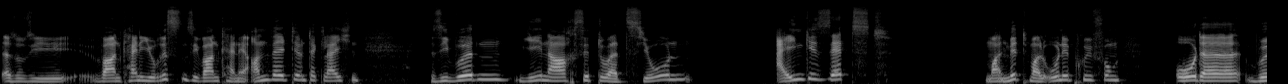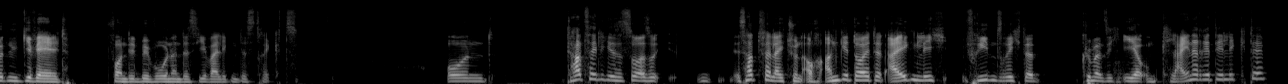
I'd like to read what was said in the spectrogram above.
also sie waren keine Juristen, sie waren keine Anwälte und dergleichen. Sie wurden je nach Situation eingesetzt, mal mit, mal ohne Prüfung, oder wurden gewählt von den Bewohnern des jeweiligen Distrikts. Und tatsächlich ist es so, also es hat vielleicht schon auch angedeutet, eigentlich Friedensrichter kümmern sich eher um kleinere Delikte,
